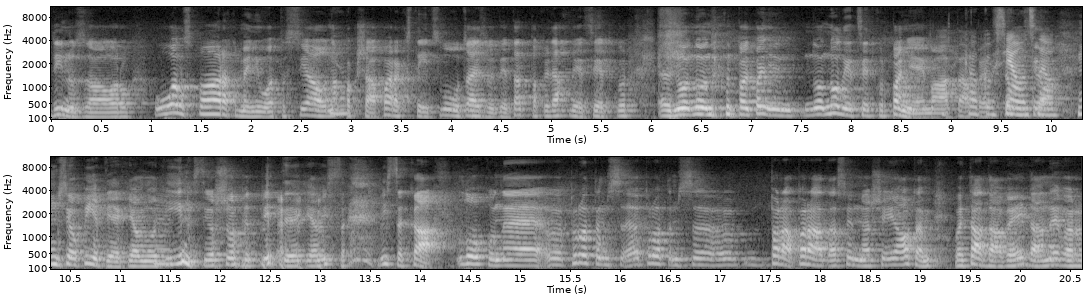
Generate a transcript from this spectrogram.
dinozauru olas pārakmeņotas, jau un apakšā parakstīts, lūdzu aizvediet atpakaļ, atlieciet, kur, no, no, pa, pa, no, nolieciet, kur paņēmāt. Tāpēc, Kaut kas jauns jau, nav. Mums jau pietiek jau no Ķīnas, jau šogad pietiek jau visa, visa kā. Lūk, un, protams, protams parā, parādās vienmēr šie jautājumi, vai tādā veidā nevar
